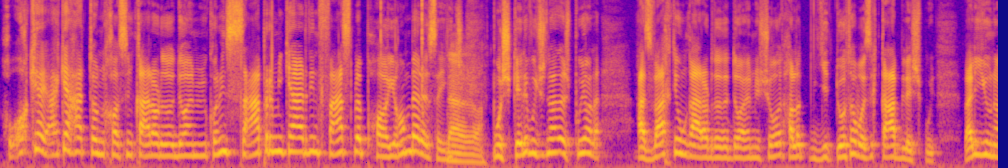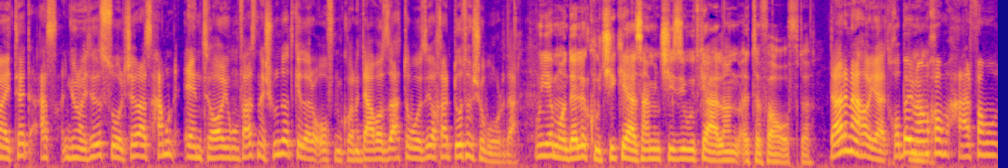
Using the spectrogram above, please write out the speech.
خب اوکی اگه حتی می‌خواستین قرارداد دائمی می‌کنین صبر می‌کردین فصل به پایان برسه. هیچ مشکلی وجود نداشت. پویان از وقتی اون قرارداد دائمی شد حالا دو تا بازی قبلش بود ولی یونایتد از یونایتد سولچر از همون انتهای اون فصل نشون داد که داره افت می‌کنه. 12 تا بازی آخر دو تاشو بردن. اون یه مدل کوچیکی از همین چیزی بود که الان اتفاق افتاد. در نهایت. خب ببین من می‌خوام حرفمو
